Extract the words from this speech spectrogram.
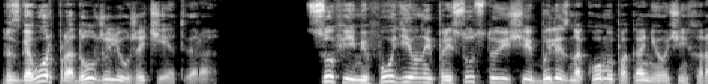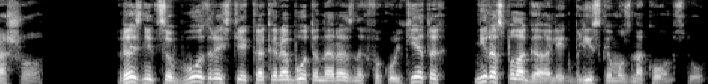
Разговор продолжили уже четверо. С Софьей Мефодиевной присутствующие были знакомы пока не очень хорошо. Разница в возрасте, как и работа на разных факультетах, не располагали к близкому знакомству.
